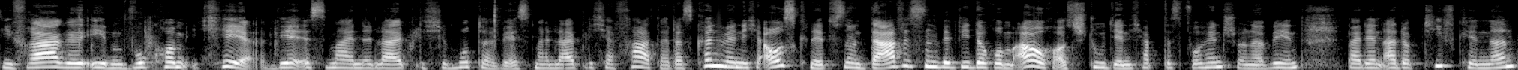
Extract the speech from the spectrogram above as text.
die Frage eben, wo komme ich her? Wer ist meine leibliche Mutter? Wer ist mein leiblicher Vater? Das können wir nicht ausknipsen. Und da wissen wir wiederum auch aus Studien, ich habe das vorhin schon erwähnt, bei den Adoptivkindern,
